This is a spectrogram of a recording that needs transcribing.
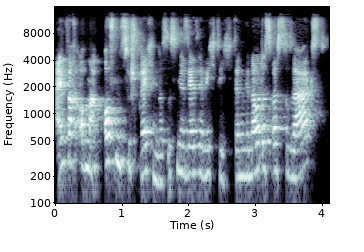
Einfach auch mal offen zu sprechen, das ist mir sehr, sehr wichtig. Denn genau das, was du sagst,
